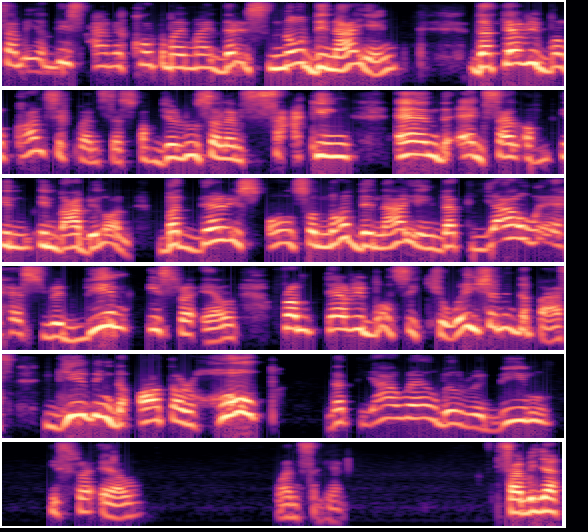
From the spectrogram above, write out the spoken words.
Sabi niya, this I recall to my mind. There is no denying the terrible consequences of Jerusalem's sacking and the exile of in, in Babylon. But there is also no denying that Yahweh has redeemed Israel from terrible situation in the past, giving the author hope that Yahweh will redeem Israel once again. Sabi niya,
